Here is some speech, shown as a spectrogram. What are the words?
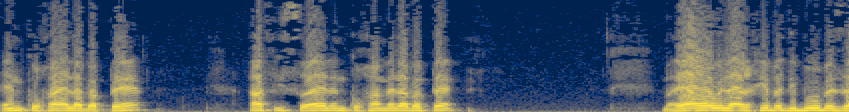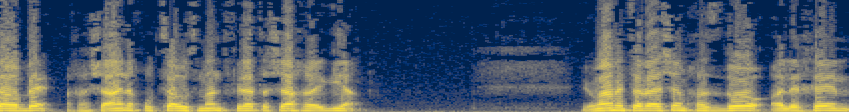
אין כוחה אלא בפה, אף ישראל אין כוחם אלא בפה. והיה ראוי להרחיב הדיבור בזה הרבה, אך השעה נחוצה וזמן תפילת השחר הגיע. יומם מצווה השם חסדו עליכם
